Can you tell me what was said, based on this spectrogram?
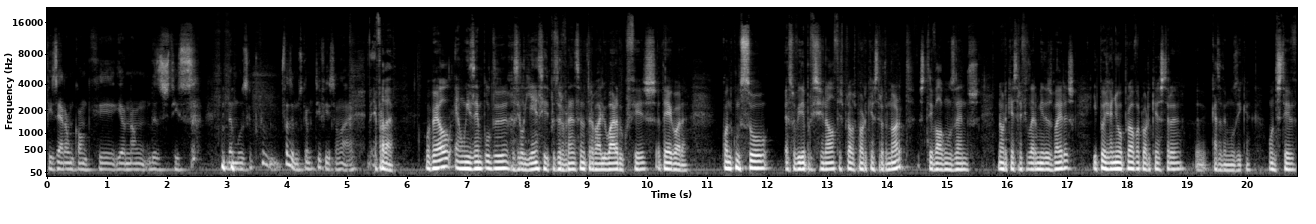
fizeram com que eu não desistisse da música, porque fazer música é muito difícil, não é? É verdade. O Abel é um exemplo de resiliência e de perseverança no trabalho árduo que fez até agora. Quando começou a sua vida profissional, fez provas para a Orquestra do Norte, esteve alguns anos na Orquestra Filarmia das Beiras e depois ganhou a prova para a Orquestra uh, Casa da Música, onde esteve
